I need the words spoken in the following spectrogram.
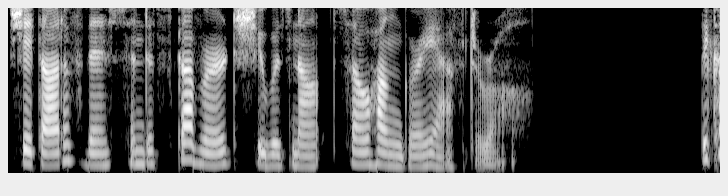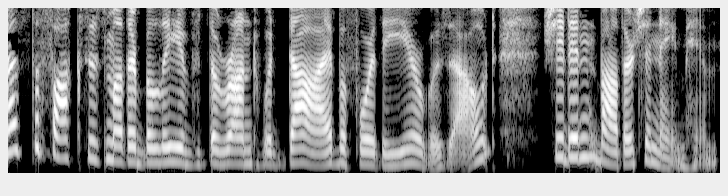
She thought of this and discovered she was not so hungry after all. Because the fox's mother believed the runt would die before the year was out, she didn't bother to name him.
